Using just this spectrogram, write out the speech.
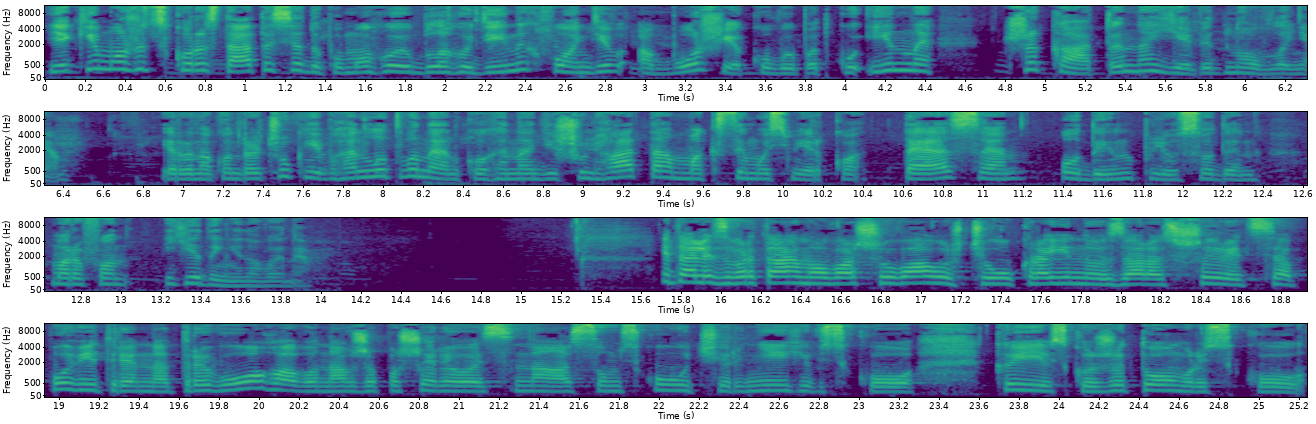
які можуть скористатися допомогою благодійних фондів або ж, як у випадку Інни, чекати на є відновлення. Ірина Кондрачук, Євген Литвиненко, Геннадій Шульга та Максим Осмірко. ТСН 1+,1. Марафон. Єдині новини. І далі звертаємо вашу увагу, що Україною зараз шириться повітряна тривога. Вона вже поширилась на Сумську, Чернігівську, Київську, Житомирську,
